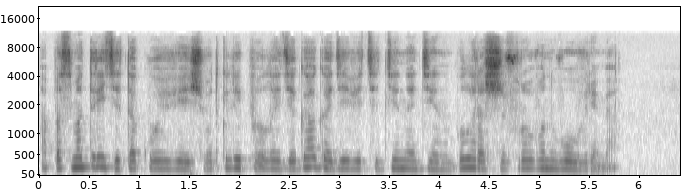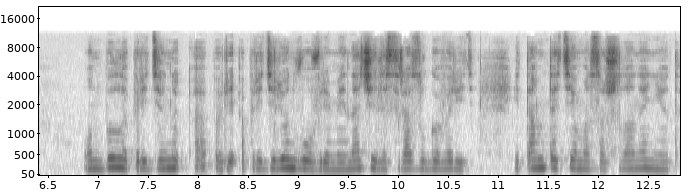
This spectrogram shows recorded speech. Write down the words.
А посмотрите такую вещь. Вот клип Леди Гага 911 был расшифрован вовремя. Он был определен, определен вовремя и начали сразу говорить. И там-то тема сошла на нет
